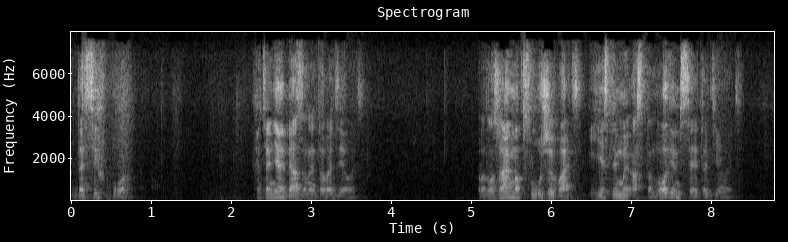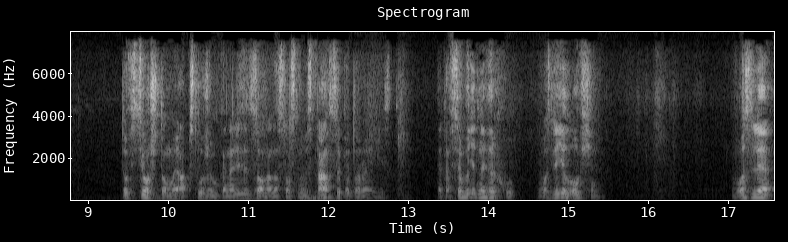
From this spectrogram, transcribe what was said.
до сих пор. Хотя не обязаны этого делать. Продолжаем обслуживать. И если мы остановимся это делать, то все, что мы обслуживаем канализационно-насосную станцию, которая есть, это все будет наверху, возле Еловщины, возле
